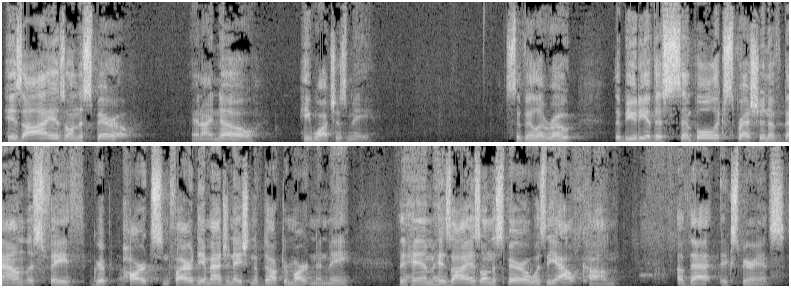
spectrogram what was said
His eye is on the sparrow, and I know he watches me. Civilla wrote, The beauty of this simple expression of boundless faith gripped hearts and fired the imagination of Dr. Martin and me. The hymn, His Eye is on the Sparrow, was the outcome of that experience.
